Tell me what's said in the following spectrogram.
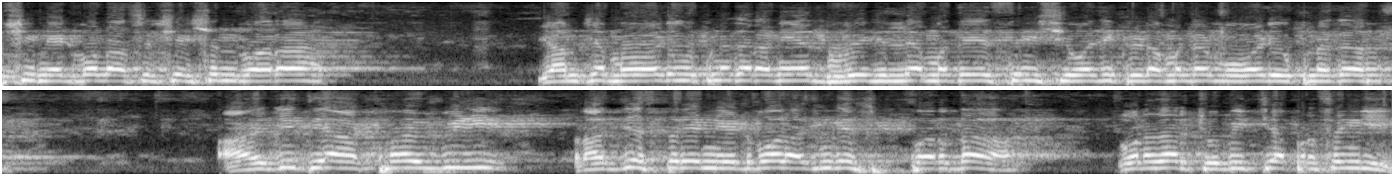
मला नेटबॉल असोसिएशन द्वारा या आमच्या मोवाडी उपनगर आणि धुळे जिल्ह्यामध्ये श्री शिवाजी क्रीडा मंडळ मोवाडी उपनगर आयोजित या अठरावी राज्यस्तरीय नेटबॉल अजिंक्य स्पर्धा दोन हजार चोवीसच्या प्रसंगी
